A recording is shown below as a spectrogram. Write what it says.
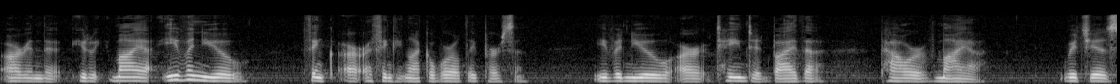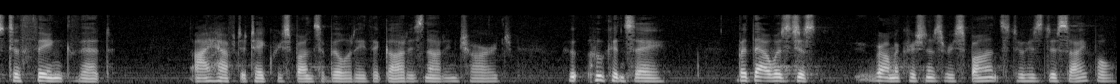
are in the, you know, Maya, even you think, are, are thinking like a worldly person. Even you are tainted by the power of Maya, which is to think that I have to take responsibility, that God is not in charge. Who, who can say? But that was just Ramakrishna's response to his disciple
